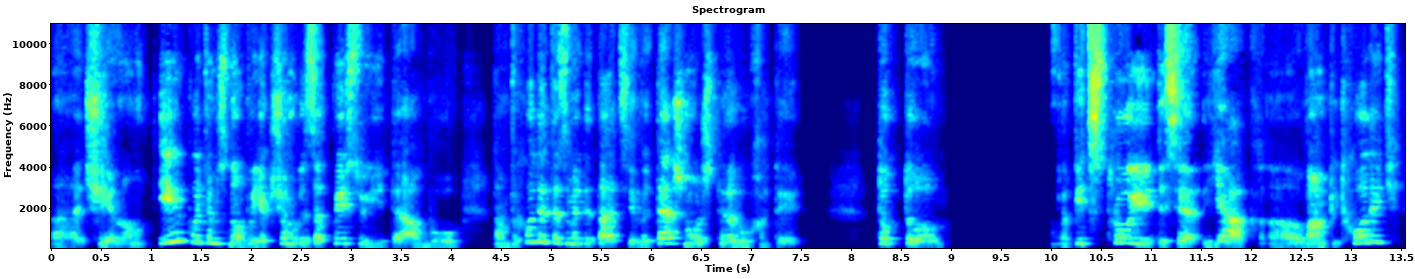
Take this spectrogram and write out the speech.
е, чином. І потім знову, якщо ви записуєте або там виходите з медитації, ви теж можете рухати. Тобто підстроюєтеся, як е, вам підходить,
